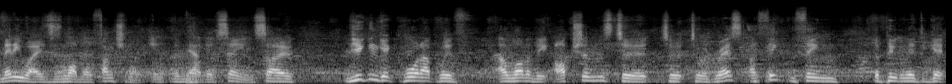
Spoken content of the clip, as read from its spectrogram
many ways is a lot more functional than Yep. what they've seen. So you can get caught up with a lot of the options to, to, to address. I think the thing that people need to get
